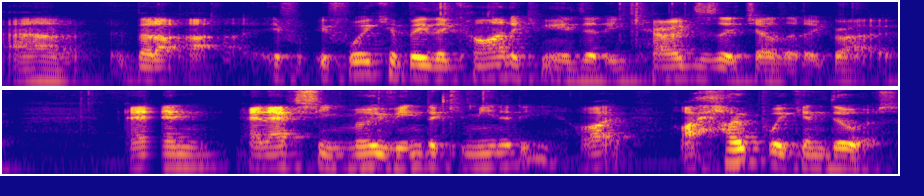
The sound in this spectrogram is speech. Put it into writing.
Uh, but I, if, if we could be the kind of community that encourages each other to grow and and actually move into community, I, I hope we can do it.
